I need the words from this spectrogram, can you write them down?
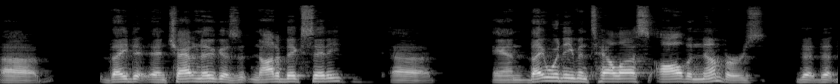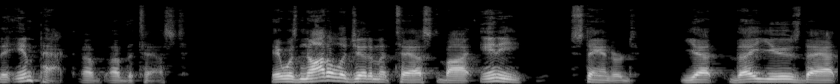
uh, they did, and Chattanooga is not a big city. Uh, and they wouldn't even tell us all the numbers, the, the, the impact of, of the test. It was not a legitimate test by any standard, yet they used that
